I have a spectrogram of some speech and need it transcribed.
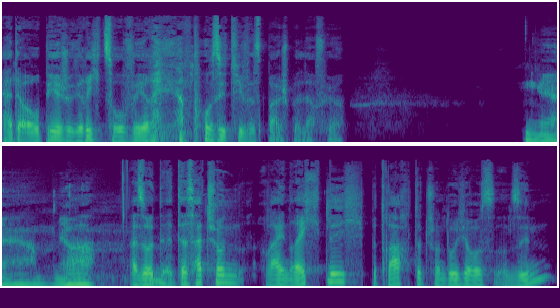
Ja, der Europäische Gerichtshof wäre ja ein positives Beispiel dafür. Ja, ja. Also das hat schon rein rechtlich betrachtet schon durchaus Sinn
